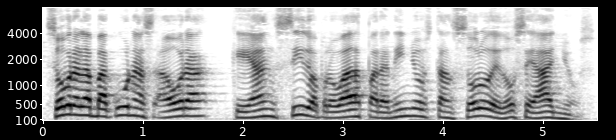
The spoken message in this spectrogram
sobre las vacunas ahora que han sido aprobadas para niños tan solo de 12 años.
